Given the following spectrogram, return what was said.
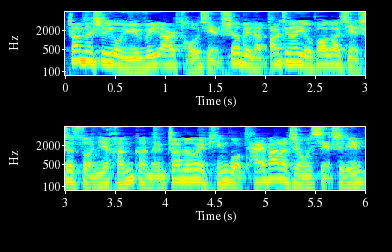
专门是用于 VR 头显设备的。而且呢，有报告显示，索尼很可能专门为苹果开发了这种显示屏。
